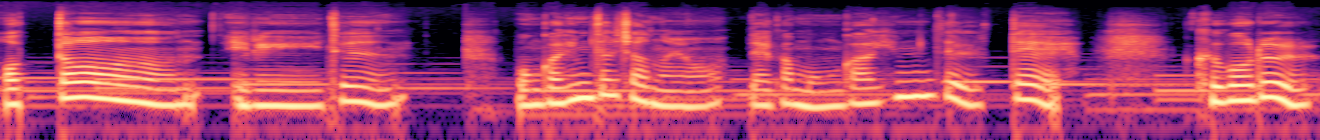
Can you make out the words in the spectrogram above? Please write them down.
어떤 일이든 뭔가 힘들잖아요. 내가 뭔가 힘들 때 그거를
